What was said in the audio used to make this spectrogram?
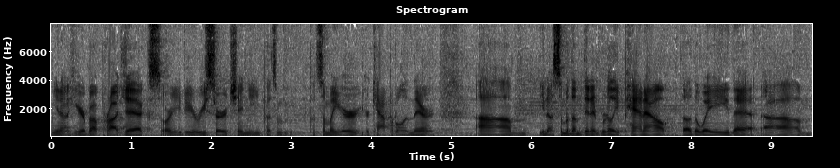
you know hear about projects or you do your research and you put some put some of your your capital in there um, you know some of them didn't really pan out the, the way that um,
